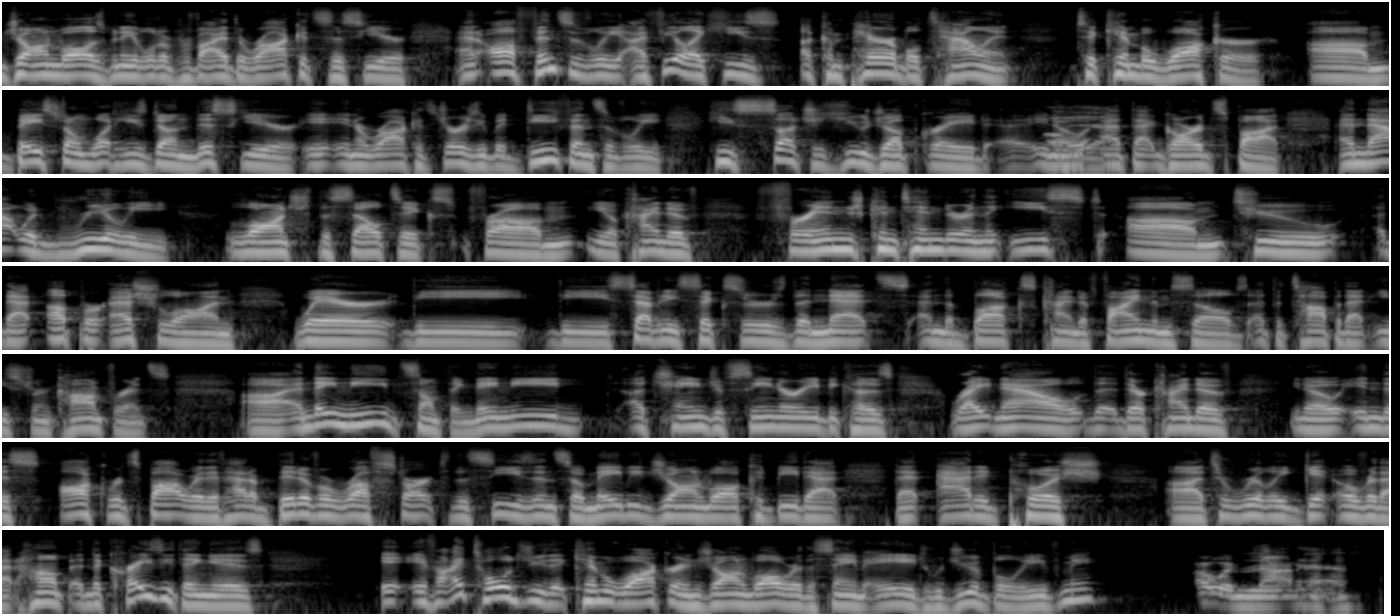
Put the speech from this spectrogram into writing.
John Wall has been able to provide the Rockets this year, and offensively, I feel like he's a comparable talent to Kemba Walker um, based on what he's done this year in, a Rockets jersey. But defensively, he's such a huge upgrade, uh, you oh, know, oh, yeah. at that guard spot, and that would really launched the Celtics from, you know, kind of fringe contender in the East um, to that upper echelon where the the 76ers, the Nets, and the Bucks kind of find themselves at the top of that Eastern Conference. Uh, and they need something. They need a change of scenery because right now they're kind of, you know, in this awkward spot where they've had a bit of a rough start to the season. So maybe John Wall could be that that added push uh, to really get over that hump. And the crazy thing is, if I told you that Kemba Walker and John Wall were the same age, would you have believed me? I would not have.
